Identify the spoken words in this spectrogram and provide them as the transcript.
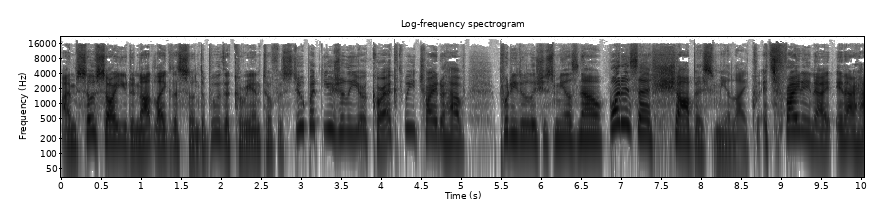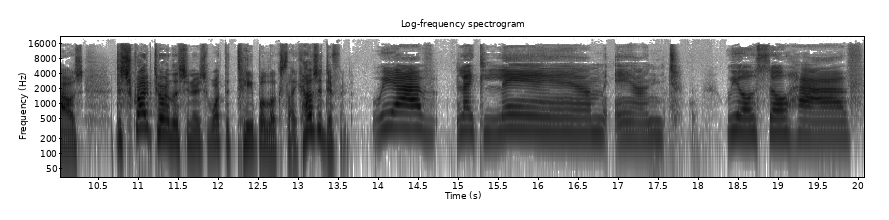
I'm so sorry you do not like the sundubu, the Korean tofu stew, but usually you're correct. We try to have pretty delicious meals. Now, what is a Shabbos meal like? It's Friday night in our house. Describe to our listeners what the table looks like. How's it different? We have like lamb, and we also have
